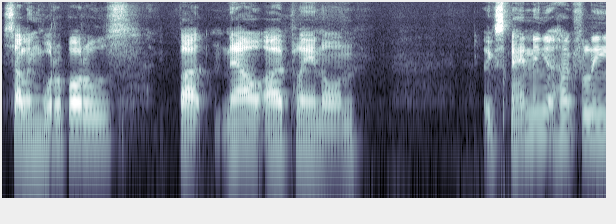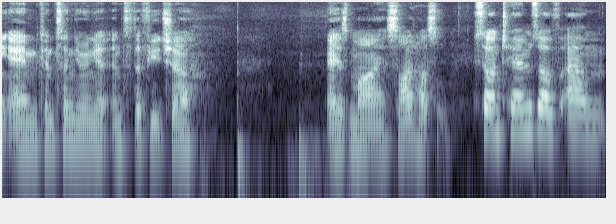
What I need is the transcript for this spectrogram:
selling water bottles, but now I plan on expanding it hopefully and continuing it into the future as my side hustle. So in terms of um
